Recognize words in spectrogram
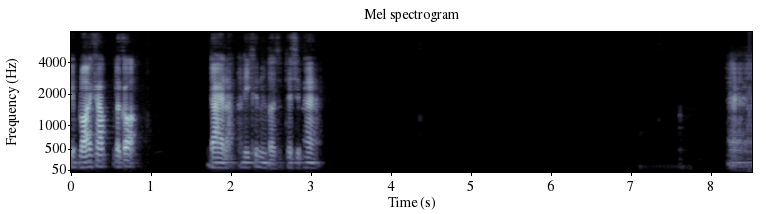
เรียบร้อยครับ แล้วก็ได้ละ อันนี้คือหนึ่งต่อเจ็ดสิบห้าอ่า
